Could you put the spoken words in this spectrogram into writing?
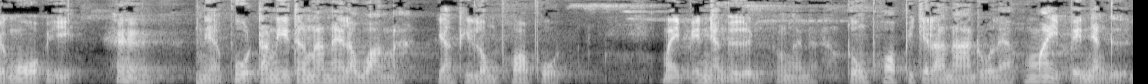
จะโง่ไปอีก เนี่ย พูดทางนี้ทางนั้นในระวังนะอย่างที่หลวงพ่อพูด ไม่เป็นอย่างอื่นเหมือนกันหลวงพ่อพิจารณาดูแล้ว ไม่เป็นอย่างอื่น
